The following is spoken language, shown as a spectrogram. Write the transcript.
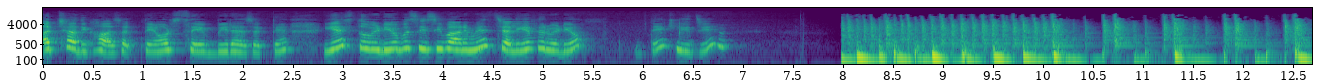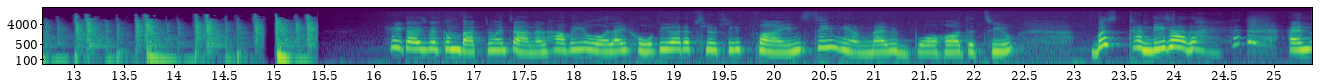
अच्छा दिखा सकते हैं और सेफ़ भी रह सकते हैं यस तो वीडियो बस इसी बारे में चलिए फिर वीडियो देख लीजिए guys, welcome back to my channel. How are you all? I hope you are absolutely fine. Same here. मैं भी बहुत अच्छी हूँ बस ठंडी ज़्यादा है एंड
